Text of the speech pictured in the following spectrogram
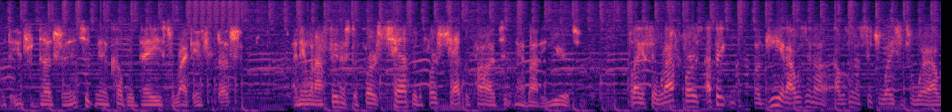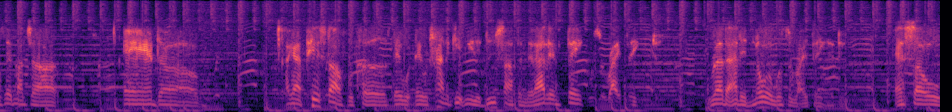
with the introduction. It took me a couple of days to write the introduction, and then when I finished the first chapter, the first chapter probably took me about a year or two like I said, when I first, I think again, I was in a I was in a situation to where I was at my job, and um, I got pissed off because they were they were trying to get me to do something that I didn't think was the right thing to do. Rather, I didn't know it was the right thing to do. And so,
